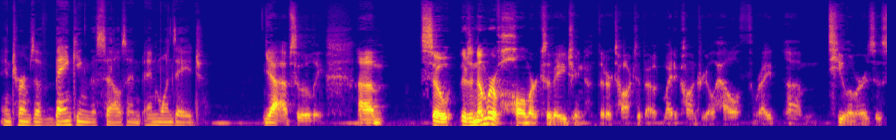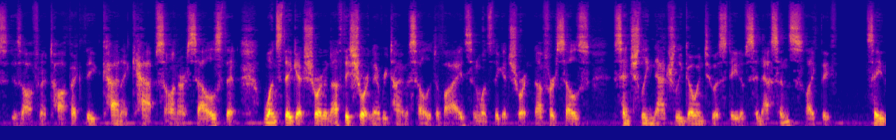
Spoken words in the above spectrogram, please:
in terms of banking the cells and, and one's age? Yeah, absolutely. Um, so there's a number of hallmarks of aging that are talked about. Mitochondrial health right? Um, telomeres is, is often a topic. They kind of caps on our cells that once they get short enough they shorten every time a cell divides. And once they get short enough our cells essentially naturally go into a state of senescence. Like they say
